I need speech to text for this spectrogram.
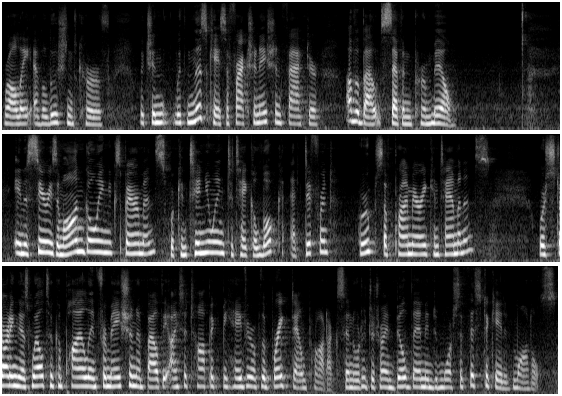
Rayleigh evolution curve, which in, within this case, a fractionation factor of about 7 per mil. In a series of ongoing experiments, we're continuing to take a look at different groups of primary contaminants. We're starting as well to compile information about the isotopic behavior of the breakdown products in order to try and build them into more sophisticated models.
